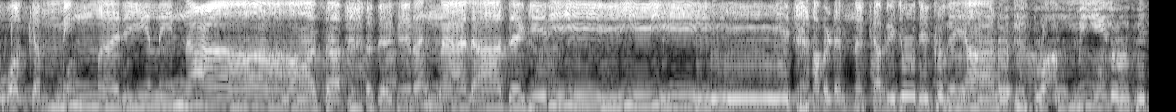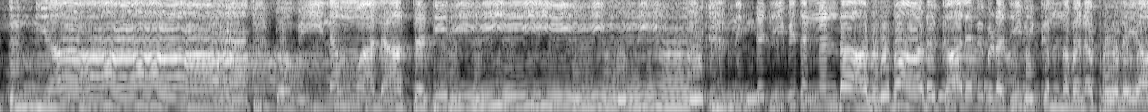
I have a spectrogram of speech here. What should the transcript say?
وكم من مريض عاش دهرا على دهري അവിടെ നിന്ന് കവി ചോദിക്കുകയാണ് തുഅമ്മീലു ഫിദ്ദുനിയാ ജീവിതം കണ്ട ഒരുപാട് കാലം ഇവിടെ ജീവിക്കുന്നവനെ പോലെയാ.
